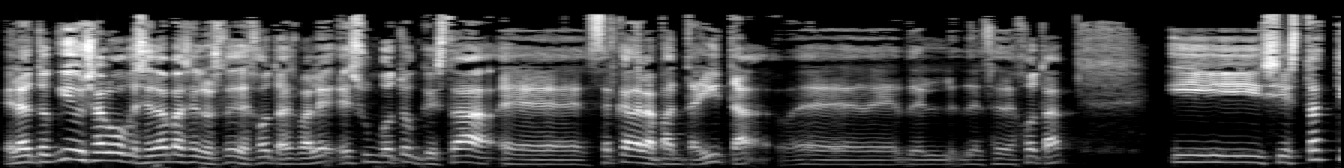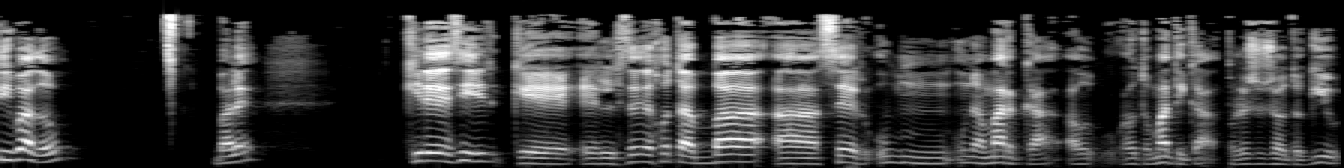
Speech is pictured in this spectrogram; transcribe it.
El autoqueue es algo que se da más en los CDJs, ¿vale? Es un botón que está eh, cerca de la pantallita eh, del, CDJ y si está activado, ¿vale? Quiere decir que el CDJ va a hacer una marca automática, por eso es autoqueue,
